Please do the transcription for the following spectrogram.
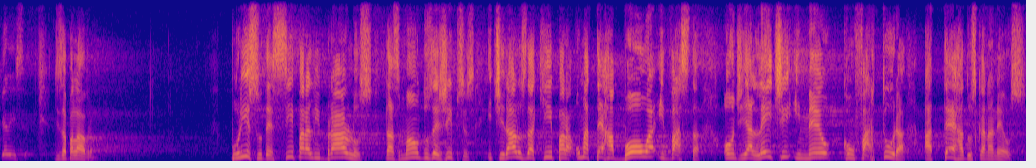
¿Qué dice? Diz a palavra: Por isso desci para livrá-los das mãos dos egípcios e tirá-los daqui para uma terra boa e vasta, onde há leite e mel com fartura, a terra dos cananeus.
